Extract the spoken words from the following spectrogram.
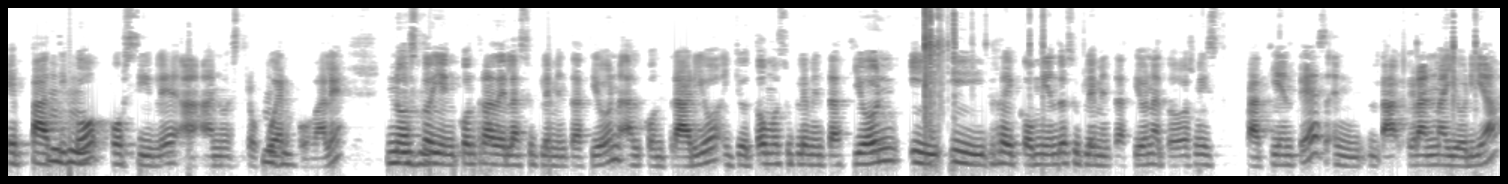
hepático posible a, nuestro cuerpo, ¿vale? No estoy en contra de la suplementación, al contrario, yo tomo suplementación y, recomiendo suplementación a todos mis pacientes, en la gran mayoría,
